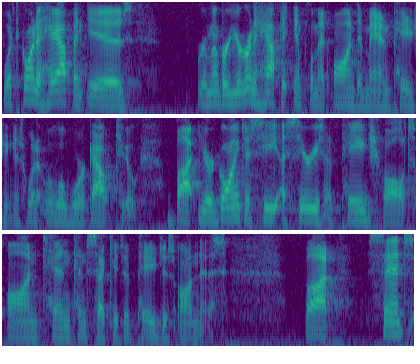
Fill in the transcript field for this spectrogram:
What's going to happen is, remember, you're going to have to implement on-demand paging is what it will work out to. But you're going to see a series of page faults on 10 consecutive pages on this. But since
